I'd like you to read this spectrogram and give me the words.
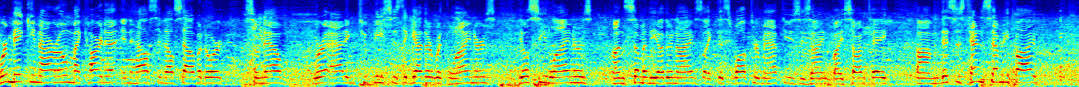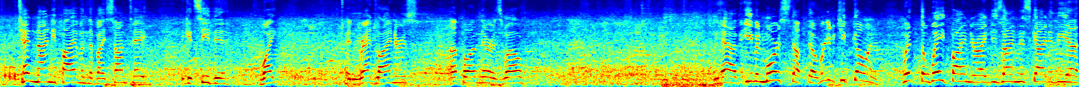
We're making our own micarta in-house in El Salvador. So now we're adding two pieces together with liners. You'll see liners on some of the other knives like this Walter Matthews designed Bisonte. Um, this is 1075, 1095 on the Bisonte. You can see the white and red liners up on there as well. Have even more stuff though. We're gonna keep going. With the Wayfinder, I designed this guy to be a,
